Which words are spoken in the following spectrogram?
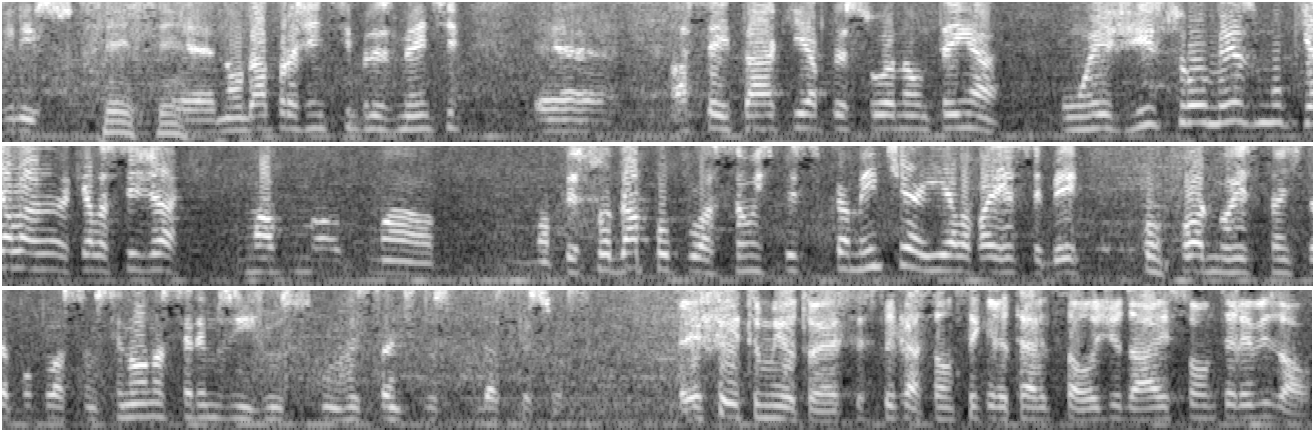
Vinícius? Sim, sim. É, não dá para a gente simplesmente é, aceitar que a pessoa não tenha um registro ou mesmo que ela, que ela seja uma, uma, uma uma pessoa da população especificamente, e aí ela vai receber conforme o restante da população, senão nós seremos injustos com o restante dos, das pessoas. Perfeito, Milton. Essa é explicação do secretário de saúde da Dyson Televisão.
